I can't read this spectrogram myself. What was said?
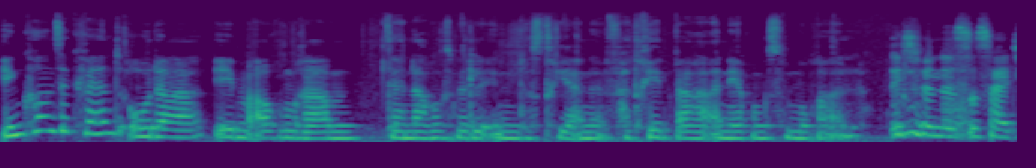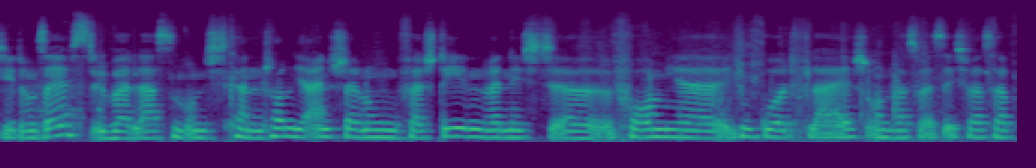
inkonsequent oder eben auch im Rahmen der Nahrungsmittelindustrie eine vertretbare Ernährungsmoral? Ich finde, es ist halt jedem selbst überlassen und ich kann schon die Einstellung verstehen, wenn ich äh, vor mir Joghurt, Fleisch und was weiß ich was habe,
